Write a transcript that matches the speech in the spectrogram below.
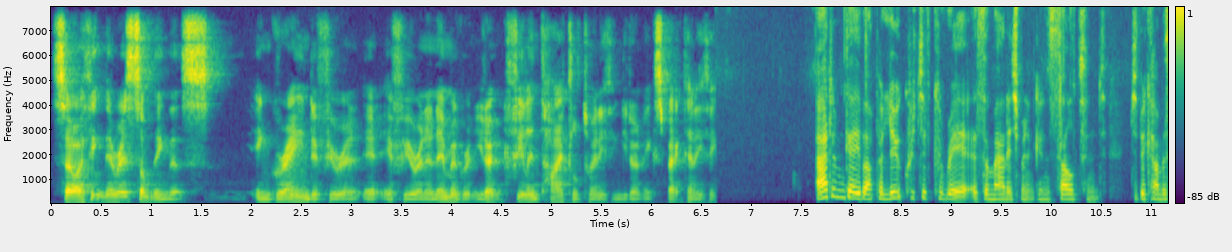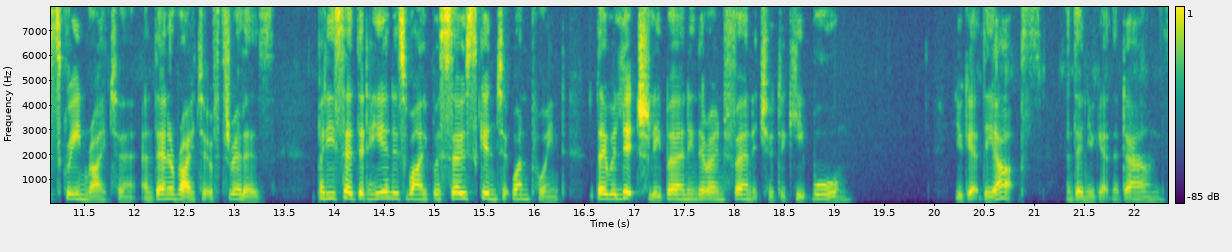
so I think there is something that's ingrained if you're in, if you're in an immigrant. You don't feel entitled to anything. You don't expect anything. Adam gave up a lucrative career as a management consultant to become a screenwriter and then a writer of thrillers. But he said that he and his wife were so skint at one point that they were literally burning their own furniture to keep warm. You get the ups and then you get the downs.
